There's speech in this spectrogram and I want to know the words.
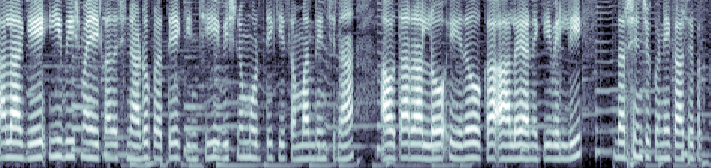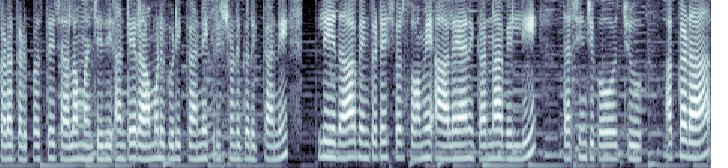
అలాగే ఈ భీష్మ ఏకాదశి నాడు ప్రత్యేకించి విష్ణుమూర్తికి సంబంధించిన అవతారాల్లో ఏదో ఒక ఆలయానికి వెళ్ళి దర్శించుకుని కాసేపు అక్కడ గడిపొస్తే చాలా మంచిది. అంటే రాముడి గుడికి కానీ కృష్ణుడి గుడికి కానీ లేదా వెంకటేశ్వర స్వామి ఆలయానికన్నా వెళ్ళి దర్శించుకోవచ్చు. అక్కడ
